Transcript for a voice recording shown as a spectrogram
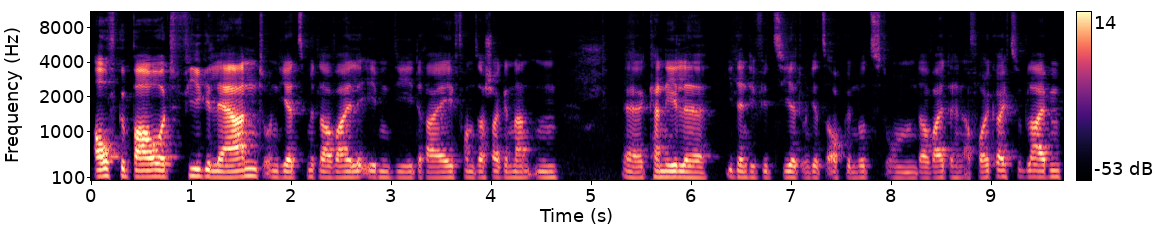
aufgebaut, viel gelernt und jetzt mittlerweile eben die drei von Sascha genannten äh, Kanäle identifiziert und jetzt auch genutzt, um da weiterhin erfolgreich zu bleiben.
